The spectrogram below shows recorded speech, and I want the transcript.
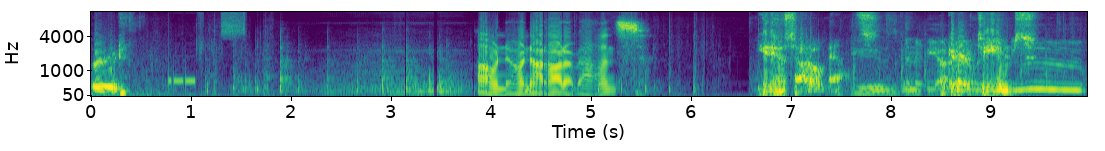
rude. Oh no, not auto balance. Yes, auto balance. Who's gonna be Look at our teams. Ooh.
